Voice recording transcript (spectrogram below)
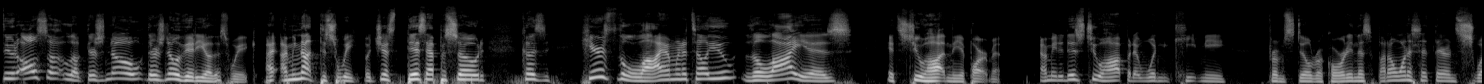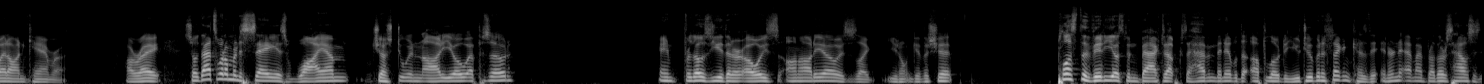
Dude, also look, there's no there's no video this week. I, I mean not this week, but just this episode. Cause here's the lie I'm gonna tell you. The lie is it's too hot in the apartment. I mean it is too hot, but it wouldn't keep me from still recording this. But I want to sit there and sweat on camera. All right. So that's what I'm gonna say is why I'm just doing an audio episode. And for those of you that are always on audio, is like you don't give a shit. Plus, the video's been backed up because I haven't been able to upload to YouTube in a second because the internet at my brother's house is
